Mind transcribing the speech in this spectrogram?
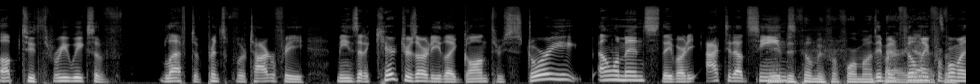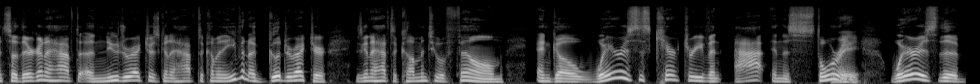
up to three weeks of left of principal photography means that a character's already like gone through story elements they've already acted out scenes. They've been filming for four months. They've been prior, filming yeah, for four a- months, so they're going to have to. A new director is going to have to come in. Even a good director is going to have to come into a film and go, "Where is this character even at in the story? Right. Where is the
